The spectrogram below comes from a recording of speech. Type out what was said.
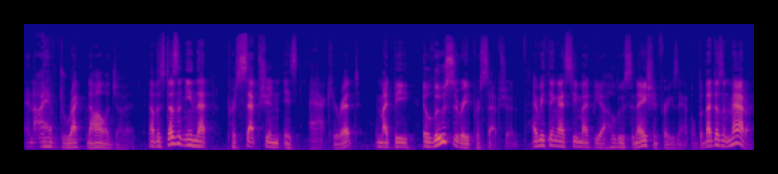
and I have direct knowledge of it. Now, this doesn't mean that perception is accurate. It might be illusory perception. Everything I see might be a hallucination, for example, but that doesn't matter.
